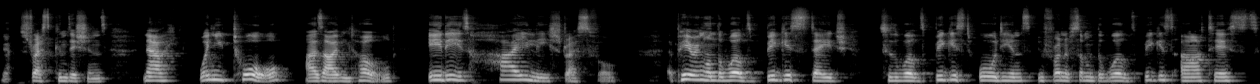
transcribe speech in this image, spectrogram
Yeah. stress conditions. Now, when you tour, as I'm told, it is highly stressful. Appearing on the world's biggest stage to the world's biggest audience in front of some of the world's biggest artists,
